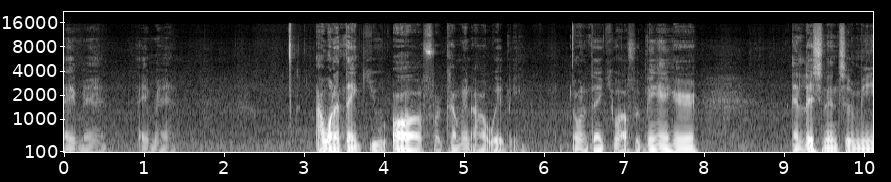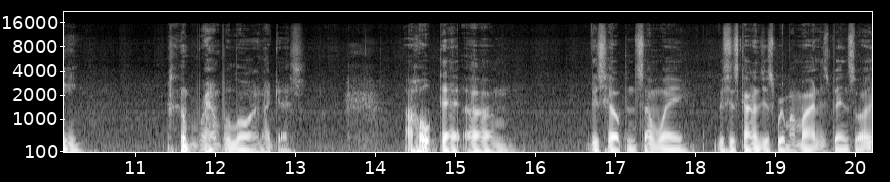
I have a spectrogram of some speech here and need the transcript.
Amen. Amen. I want to thank you all for coming out with me. I want to thank you all for being here and listening to me ramble on, I guess. I hope that um, this helped in some way. This is kind of just where my mind has been. So I,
